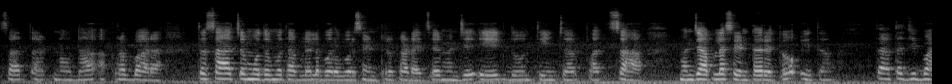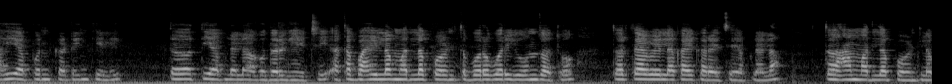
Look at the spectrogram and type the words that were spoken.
सात आठ नऊ दहा अकरा बारा. तर सहाच्या मधोमध आपल्याला बरोबर सेंटर काढायचं आहे. म्हणजे एक दोन तीन चार पाच सहा. म्हणजे आपला सेंटर येतो इथं. तर आता जी बाही आपण कटिंग केली तर ती आपल्याला अगोदर घ्यायची. आता बाहीला मधला पॉईंट तर बरोबर येऊन जातो. तर त्यावेळेला काय करायचं आहे आपल्याला? तर हा मधल्या पॉईंटला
